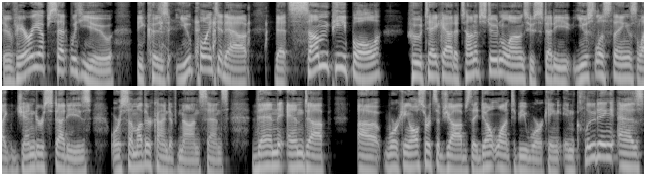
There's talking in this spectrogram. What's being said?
They're very upset with you because you pointed out that some people who take out a ton of student loans, who study useless things like gender studies or some other kind of nonsense, then end up uh, working all sorts of jobs they don't want to be working, including as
